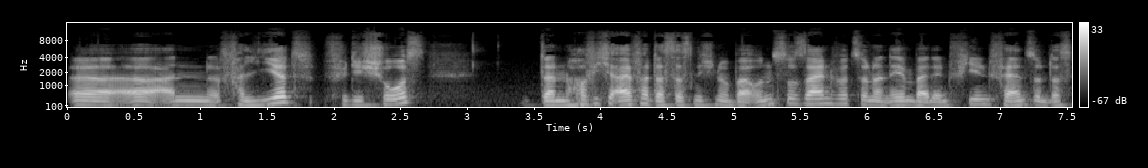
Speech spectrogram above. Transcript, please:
äh, an verliert für die Shows, dann hoffe ich einfach, dass das nicht nur bei uns so sein wird, sondern eben bei den vielen Fans und das,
